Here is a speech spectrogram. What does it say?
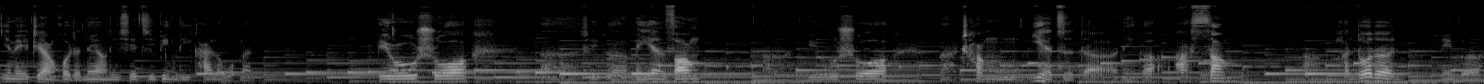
因为这样或者那样的一些疾病离开了我们。比如说，呃，这个梅艳芳，啊，比如说，啊，唱叶子的那个阿桑，啊，很多的这个，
